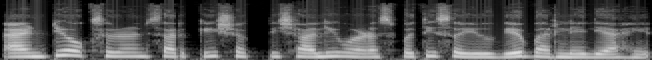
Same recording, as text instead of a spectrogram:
अँटीऑक्सिडंटसारखी शक्तिशाली वनस्पती संयुगे भरलेली आहेत.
